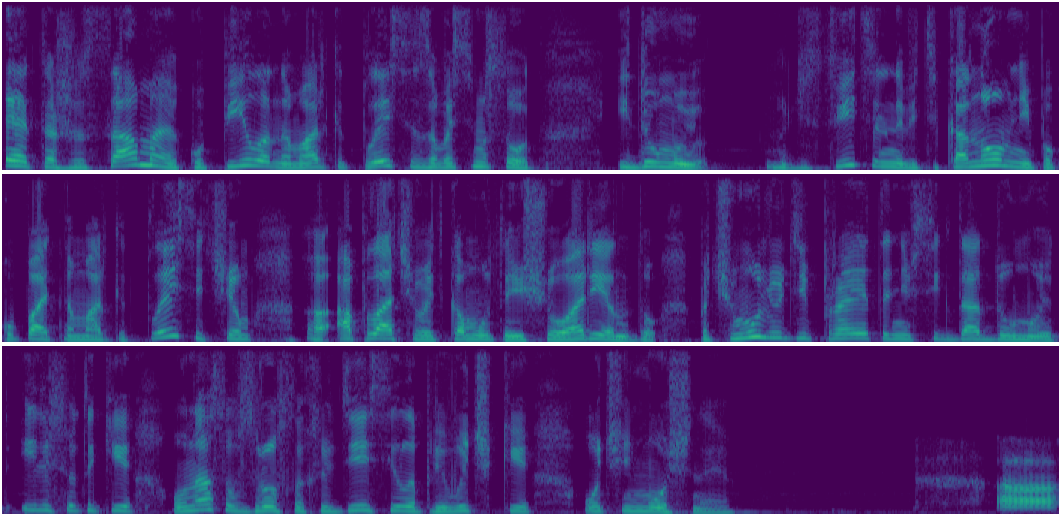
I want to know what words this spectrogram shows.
это же самое купила на маркетплейсе за 800. И думаю, ну, действительно, ведь экономнее покупать на маркетплейсе, чем э, оплачивать кому-то еще аренду. Почему люди про это не всегда думают? Или все-таки у нас, у взрослых людей, сила привычки очень мощная? А,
